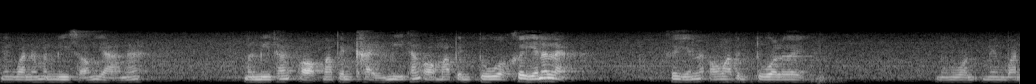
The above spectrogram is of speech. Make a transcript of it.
แมงวันนั้นมันมีสองอย่างนะ มันมีทั้งออกมาเป็นไข่ มีทั้งออกมาเป็นตัว เคยเห็นนั่นแหละ เคยเห็นแล้วออกมาเป็นตัวเลย แมงวันแมงวัน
